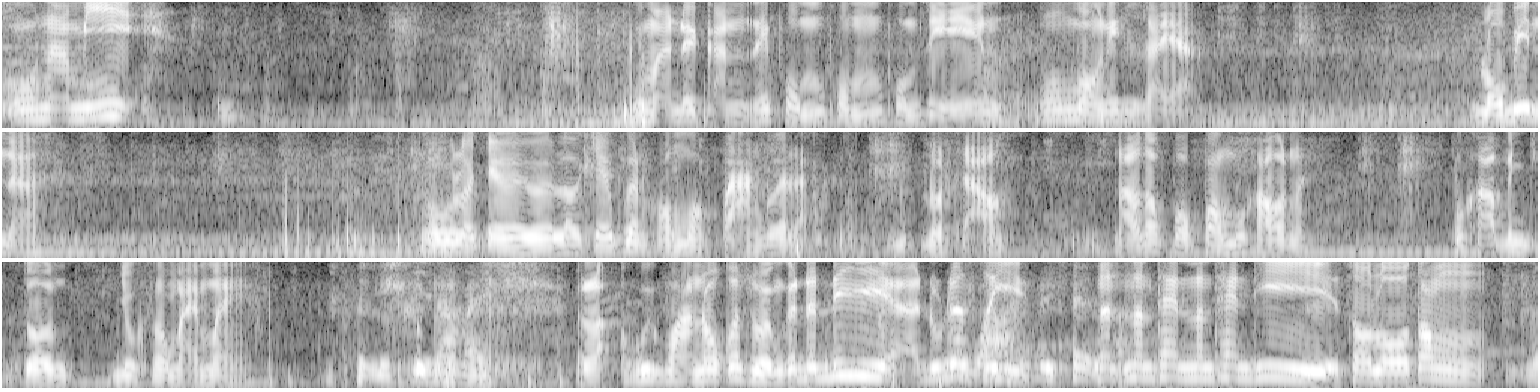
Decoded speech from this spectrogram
โอ้นามินี่มาด้วยกันไอ้ยผมผมผมสีม่วงๆนี่คือใครอะโรบินเหรอโอ้เราเจอเราเจอเพื่อนของหมวกฟางด้วยล่ะหลดขาวเราต้องปกป้องพวกเขานะพวกเขาเป็นตัวยุคสมัยใหม่ลูกพี่หน้าใหม่ ละหุยวานโนก็สวยเหมือนกันนะดีอะดูนะสิไม่ใช่หรอ นั่นนั่นแท่นนั่นแท่นที่โซโลต้องโน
